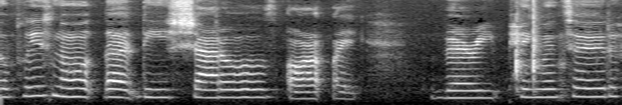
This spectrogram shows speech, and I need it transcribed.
So please note that these shadows are like very pigmented.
